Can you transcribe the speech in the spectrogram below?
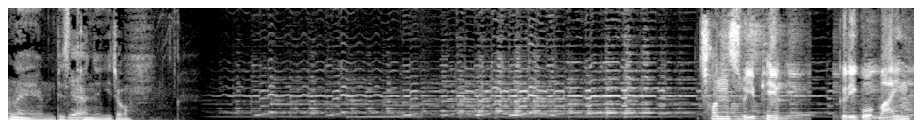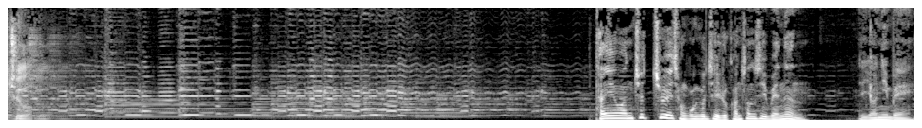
네, 비슷한 예. 얘기죠. 천수입행 그리고 마인주 타이완 최초의 정권 교체를 이룩한 천수입에는 연임에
